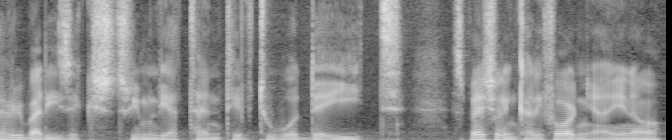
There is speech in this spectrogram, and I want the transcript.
Everybody's extremely attentive to what they eat especially in california you know?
